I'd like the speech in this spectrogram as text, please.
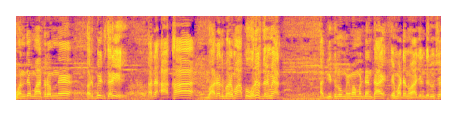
વંદે માતરમને અર્પિત કરી અને આખા ભારતભરમાં આખું વર્ષ દરમિયાન આ ગીતનું મહિમા મંડન થાય એ માટેનું આયોજન કર્યું છે.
